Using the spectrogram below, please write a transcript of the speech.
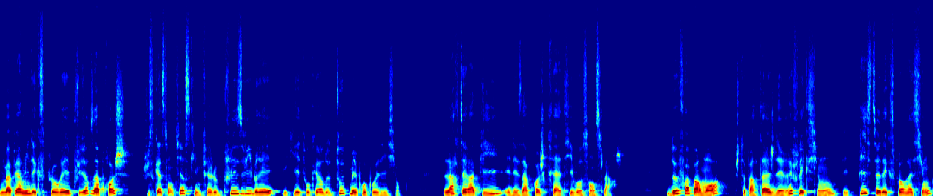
Il m'a permis d'explorer plusieurs approches jusqu'à sentir ce qui me fait le plus vibrer et qui est au cœur de toutes mes propositions l'art-thérapie et les approches créatives au sens large. Deux fois par mois, je te partage des réflexions, des pistes d'exploration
